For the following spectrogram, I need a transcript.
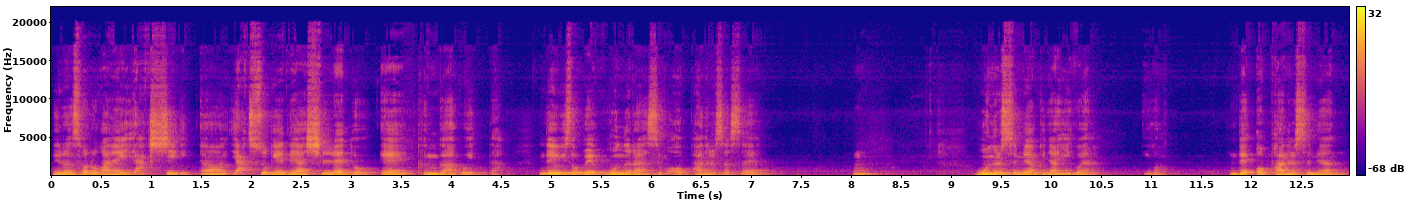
이런 서로 간의 약식, 어, 약속에 대한 신뢰도에 근거하고 있다. 근데 여기서 왜 오늘 안 쓰고 어판을 썼어요? 응? 오늘 쓰면 그냥 이거야. 이거. 근데 어판을 쓰면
